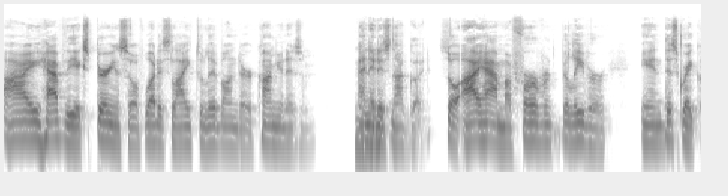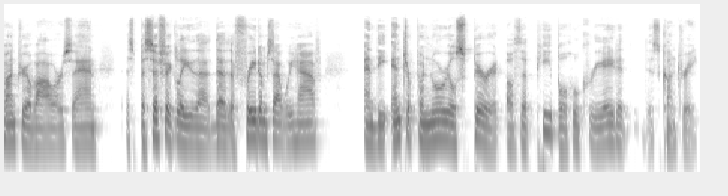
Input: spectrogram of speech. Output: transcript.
I have the experience of what it's like to live under communism, and it Mhm. is not good. So I am a fervent believer in this great country of ours, and specifically the, the, the freedoms that we have and the entrepreneurial spirit of the people who created this country.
